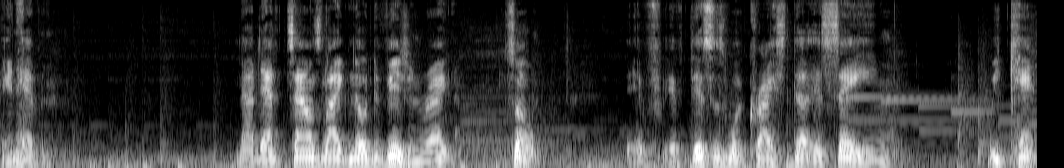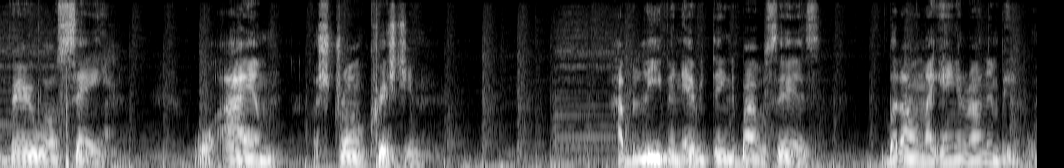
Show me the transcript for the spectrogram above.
in heaven. Now that sounds like no division, right? So, if if this is what Christ is saying, we can't very well say, "Well, I am a strong Christian. I believe in everything the Bible says, but I don't like hanging around them people."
